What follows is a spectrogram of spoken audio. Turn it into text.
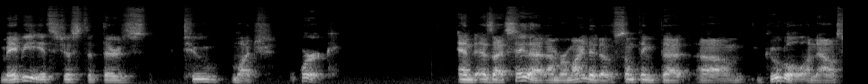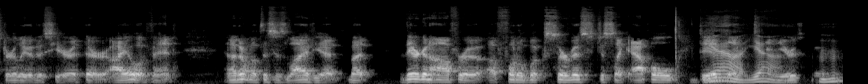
Maybe it's just that there's too much work. And as I say that, I'm reminded of something that um, Google announced earlier this year at their I/O event. And I don't know if this is live yet, but they're going to offer a, a, photo book service just like Apple did yeah, like yeah. 10 years ago. Mm-hmm.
